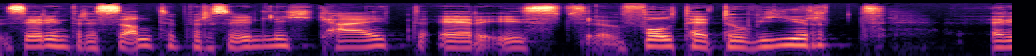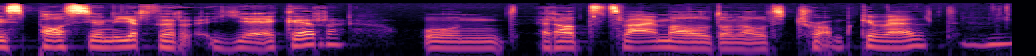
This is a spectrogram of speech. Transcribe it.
sehr interessante Persönlichkeit. Er ist voll tätowiert, er ist passionierter Jäger und er hat zweimal Donald Trump gewählt. Mhm.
